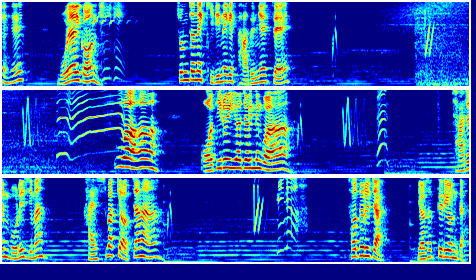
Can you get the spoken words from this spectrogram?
에헤? 뭐야 이건? 좀 전에 기린에게 받은 열쇠. 우와 어디로 이어져 있는 거야? 잘은 모르지만 갈 수밖에 없잖아. 서두르자. 녀석들이 온다.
